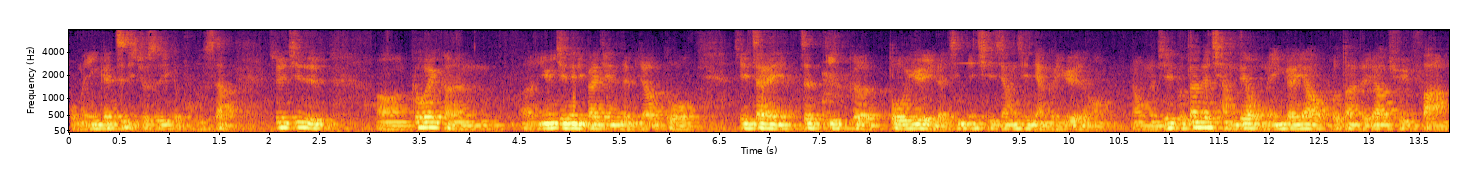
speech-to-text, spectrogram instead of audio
我们应该自己就是一个菩萨。所以其实，嗯，各位可能呃，因为今天礼拜天人比较多，其实在这一个多月以来，今年其实将近两个月了哦。那我们其实不断的强调，我们应该要不断的要去发，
